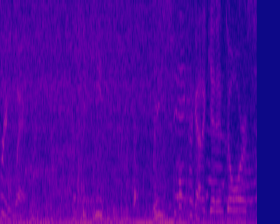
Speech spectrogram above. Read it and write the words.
Everywhere. They keep. I gotta get indoors.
